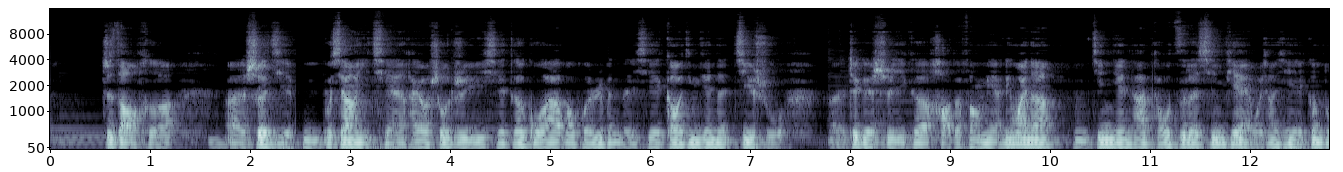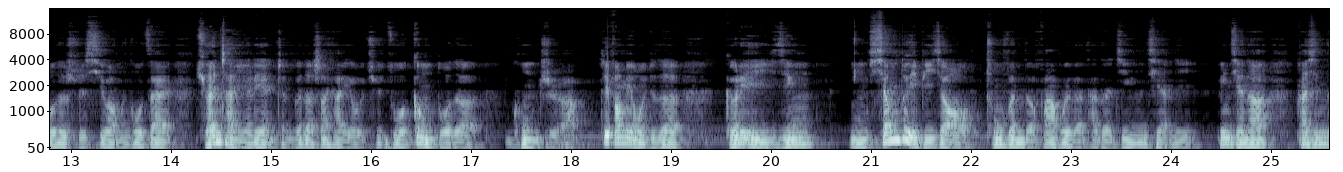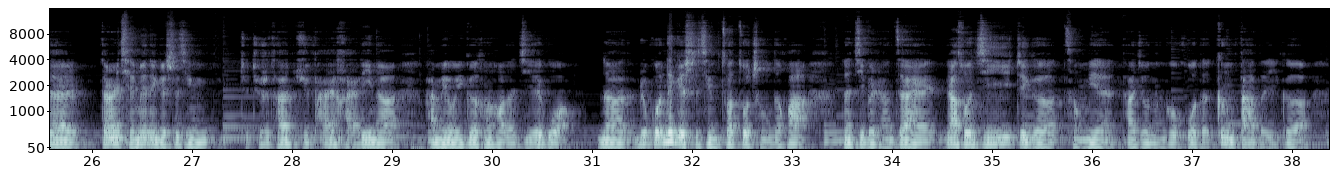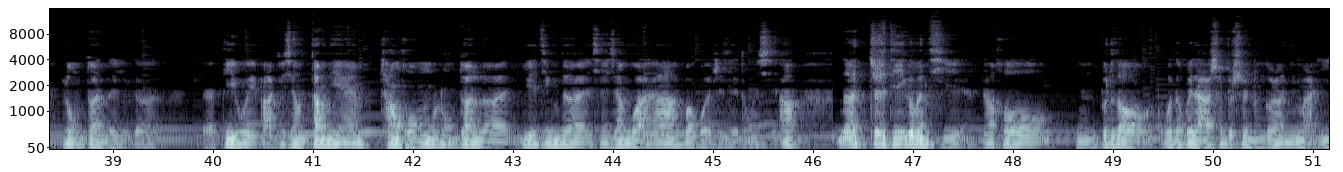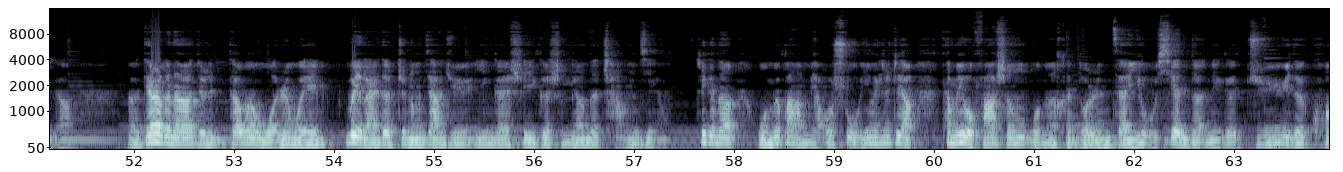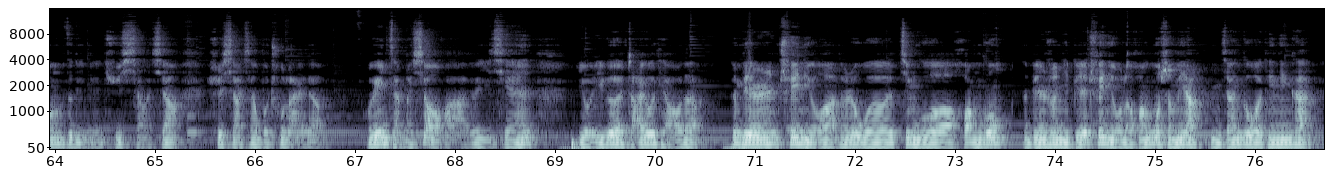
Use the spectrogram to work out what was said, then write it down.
制造和呃设计，嗯，不像以前还要受制于一些德国啊，包括日本的一些高精尖的技术，呃，这个是一个好的方面。另外呢，嗯，今年它投资了芯片，我相信也更多的是希望能够在全产业链整个的上下游去做更多的控制啊。这方面我觉得格力已经嗯相对比较充分的发挥了它的经营潜力。并且呢，他现在当然前面那个事情就就是他举牌海利呢还没有一个很好的结果。那如果那个事情做做成的话，那基本上在压缩机这个层面，它就能够获得更大的一个垄断的一个呃地位吧。就像当年长虹垄断了液晶的显像管啊，包括这些东西啊。那这是第一个问题。然后嗯，不知道我的回答是不是能够让你满意啊？呃，第二个呢，就是他问我认为未来的智能家居应该是一个什么样的场景？这个呢，我没有办法描述，因为是这样，它没有发生。我们很多人在有限的那个局域的框子里面去想象，是想象不出来的。我给你讲个笑话啊，就以前有一个炸油条的跟别人吹牛啊，他说我进过皇宫，那别人说你别吹牛了，皇宫什么样？你讲给我听听看。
